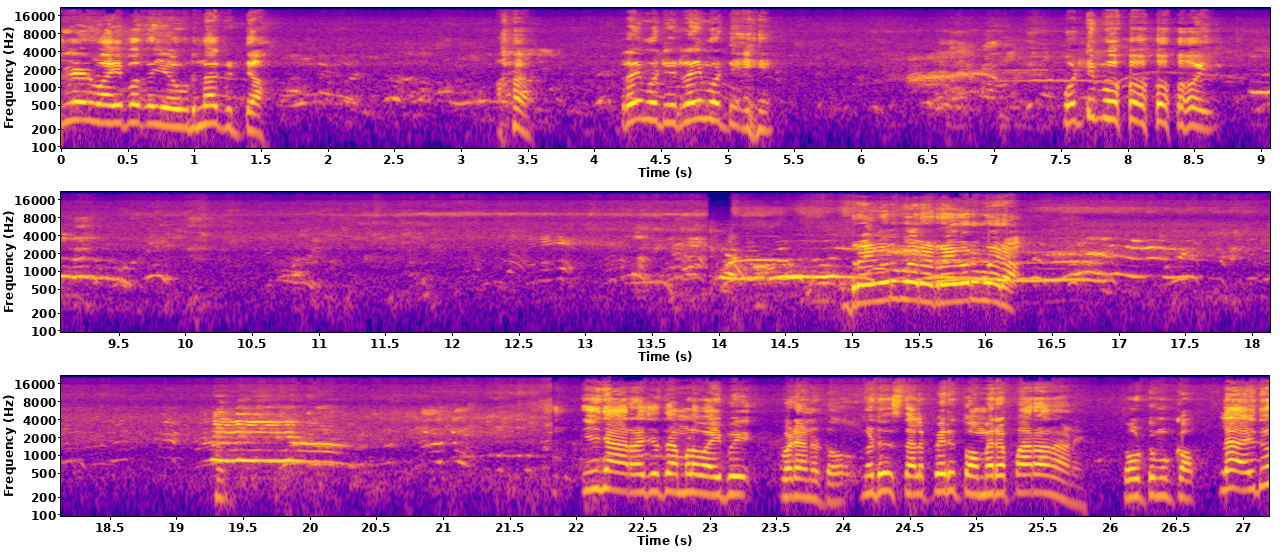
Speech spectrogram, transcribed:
ഈ ഒരു വൈബൊക്കെ എവിടുന്നാ കിട്ടുക? ട്രെയിൻ പൊട്ടി ട്രെയിൻ പൊട്ടി. പൊട്ടിപ്പോയി. ഡ്രൈവർ പോരാ ഡ്രൈവർ പോരാ. ഈ ഞായറാഴ്ചത്തെ നമ്മളെ വൈബ് ഇവിടെയാണ് കേട്ടോ ഇങ്ങോട്ട് സ്ഥലപ്പേര് തൊമരപ്പാറ എന്നാണ് തോട്ടുമുക്കം. അല്ലേ ഇത്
